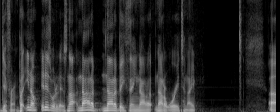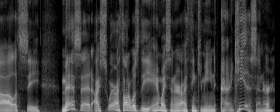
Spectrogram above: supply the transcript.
different. But you know, it is what it is. Not not a not a big thing, not a not a worry tonight. Uh, let's see. Meh said, I swear I thought it was the Amway Center. I think you mean Kia Center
